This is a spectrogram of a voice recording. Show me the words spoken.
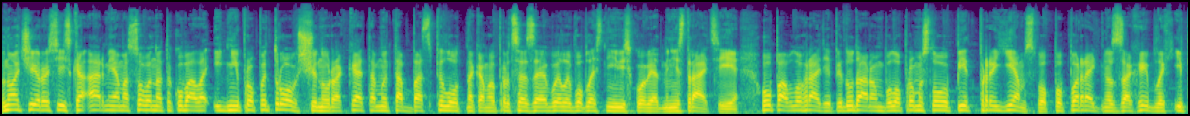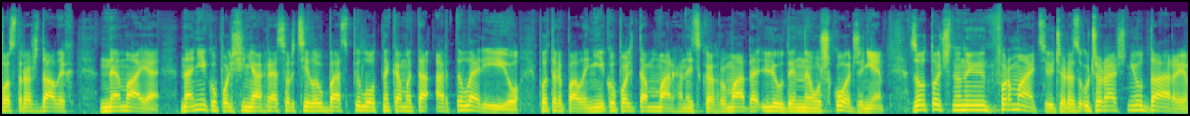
Вночі російська армія масово атакувала і Дніпропетровщину ракетами та безпілотниками. Про це заявили в обласній військовій адміністрації. У Павлограді під ударом було промислове підприємство. Попередньо загиблих і постраждалих немає. На Нікопольщині агресор цілив безпілотниками та артилерією. Потерпали Нікополь та Марганецька громада. Люди не ушкоджені. За уточненою інформацією, через учорашні удари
